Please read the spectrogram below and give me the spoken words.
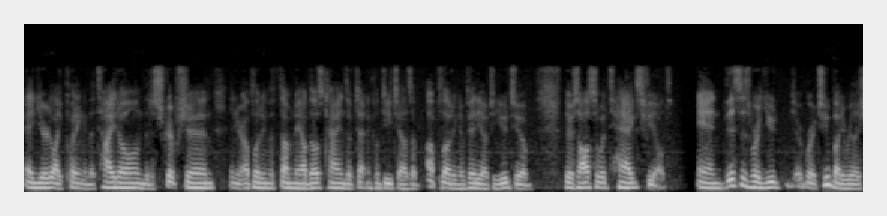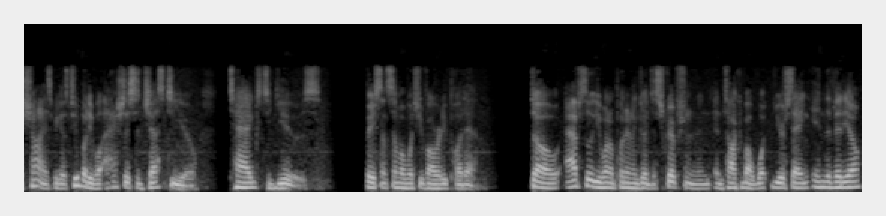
and you're like putting in the title and the description, and you're uploading the thumbnail, those kinds of technical details of uploading a video to YouTube. There's also a tags field. And this is where you where TubeBuddy really shines because TubeBuddy will actually suggest to you tags to use based on some of what you've already put in. So absolutely you want to put in a good description and, and, talk about what you're saying in the video,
